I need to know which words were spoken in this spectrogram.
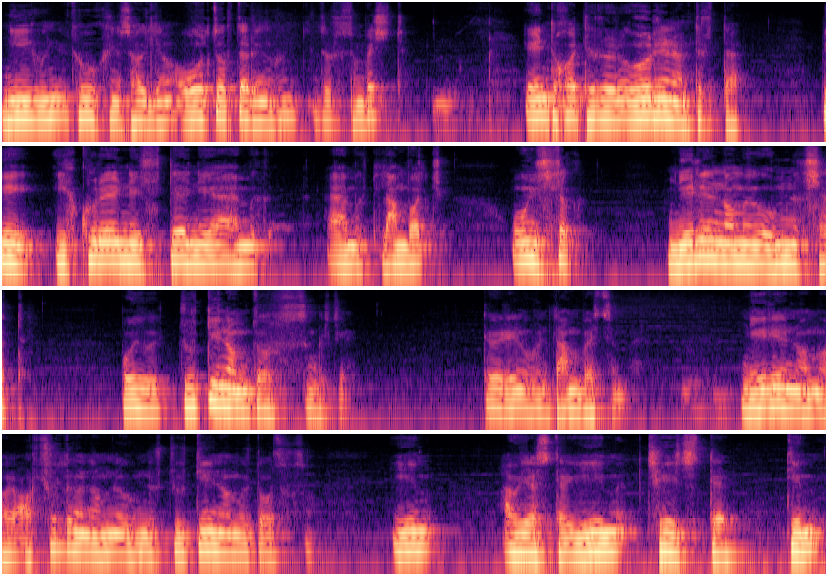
нийгэм түүхийн соёлын уулзуурдаар төрсөн ба шүү дээ. Энэ тухай тэрээр өөрийн амтартаа би их хүрээний шүтэний аймаг аймагт лам болж үншлэг нэрийн номын өмнөх шат буюу зүдийн ном дууссан гэж. Тэр энэ хүн лам байсан байна. Нэрийн ном орчуулгын номны өмнөх зүдийн номыг дуусгасан ийм авьяастай ийм чэйжтэй тийм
